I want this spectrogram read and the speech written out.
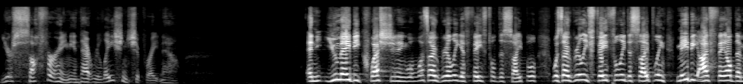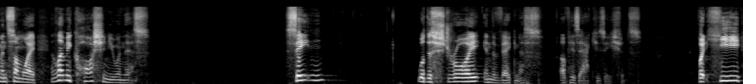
You're suffering in that relationship right now. And you may be questioning, well, was I really a faithful disciple? Was I really faithfully discipling? Maybe I failed them in some way. And let me caution you in this Satan will destroy in the vagueness of his accusations. But he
